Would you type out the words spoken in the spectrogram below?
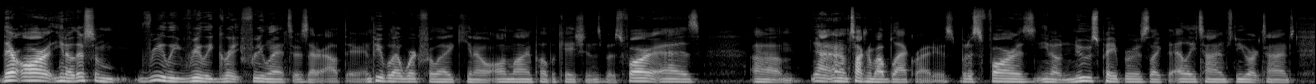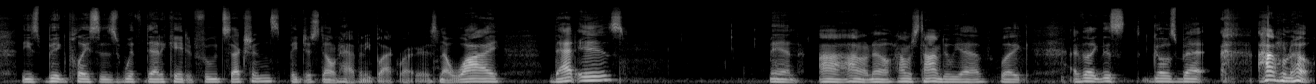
there are you know there's some really really great freelancers that are out there and people that work for like you know online publications. But as far as um, yeah, and I'm talking about black writers, but as far as you know, newspapers like the LA Times, New York Times, these big places with dedicated food sections, they just don't have any black writers. Now, why that is, man, I, I don't know. How much time do we have? Like, I feel like this goes back. I don't know.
